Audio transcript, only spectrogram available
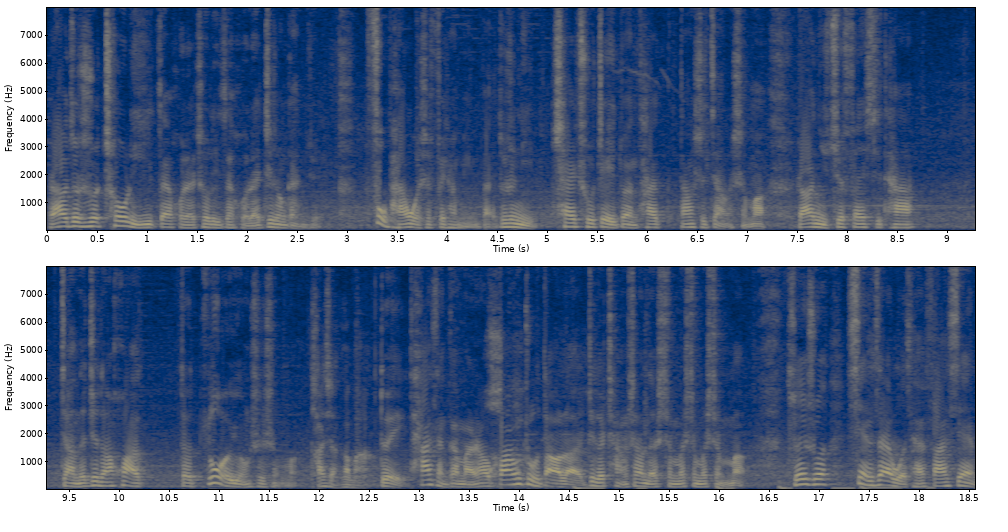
然后就是说抽离再回来，抽离再回来这种感觉。复盘我是非常明白，就是你拆出这一段他当时讲了什么，然后你去分析他讲的这段话的作用是什么。他想干嘛？对他想干嘛，然后帮助到了这个场上的什么什么什么，所以说现在我才发现，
